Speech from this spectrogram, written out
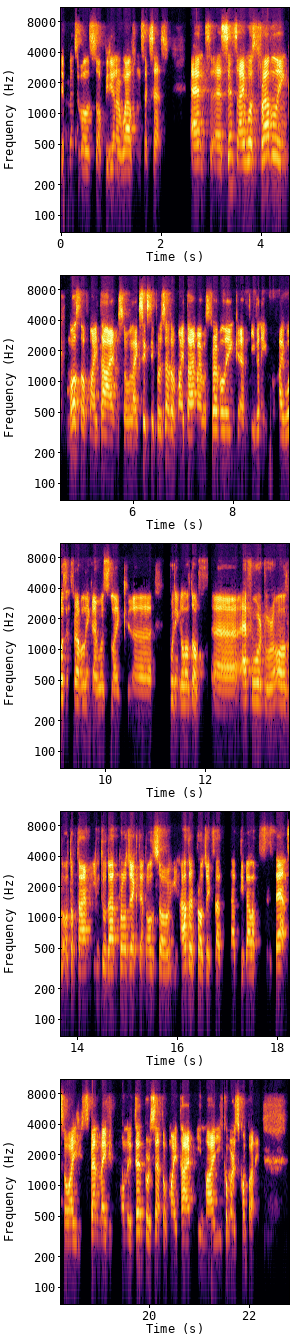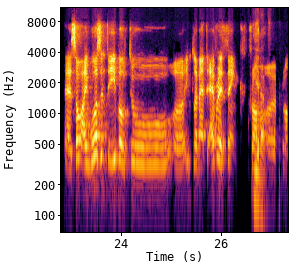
the principles of billionaire wealth and success. And uh, since i was traveling most of my time so like 60% of my time i was traveling and even if i wasn't traveling i was like uh, putting a lot of uh, effort or a lot of time into that project and also in other projects that, that developed since then. So i spent maybe only 10% of my time in my e-commerce company uh, so I wasn't able to uh, implement everything from yeah. uh, from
